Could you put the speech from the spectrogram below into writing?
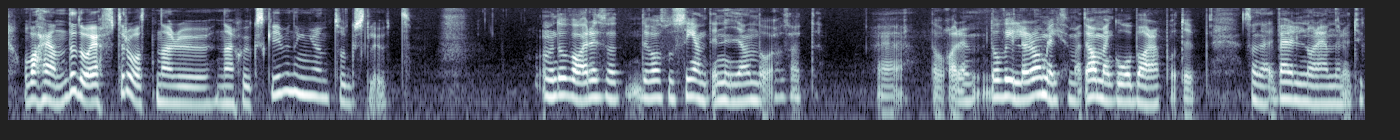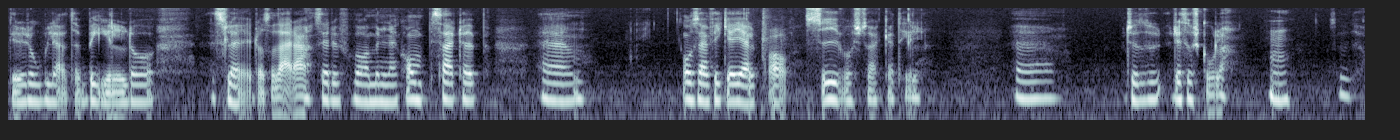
Och vad hände då efteråt när, du, när sjukskrivningen tog slut? Men då var det så att det var så sent i nian då så att eh, då, var det, då ville de liksom att ja men gå bara på typ sådana välj några ämnen du tycker är roliga, typ bild och slöjd och sådär. Så du får vara med dina kompisar typ. Ehm, och sen fick jag hjälp av SYV att söka till resurs- resursskola. Mm. Så, ja.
